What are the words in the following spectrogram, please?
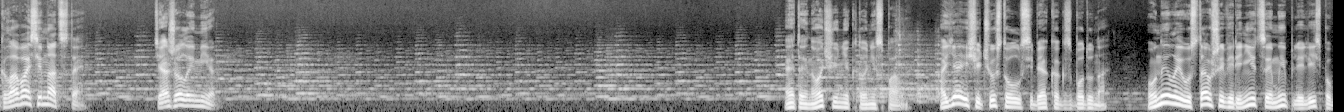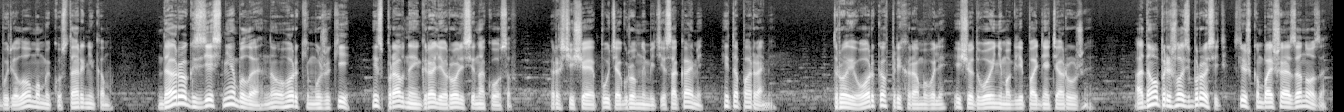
Глава 17. Тяжелый мир. Этой ночью никто не спал, а я еще чувствовал себя как с бодуна. Унылой и уставшей вереницей мы плелись по буреломам и кустарникам. Дорог здесь не было, но горки мужики исправно играли роль синокосов, расчищая путь огромными тесаками и топорами. Трое орков прихрамывали, еще двое не могли поднять оружие. Одного пришлось бросить, слишком большая заноза.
